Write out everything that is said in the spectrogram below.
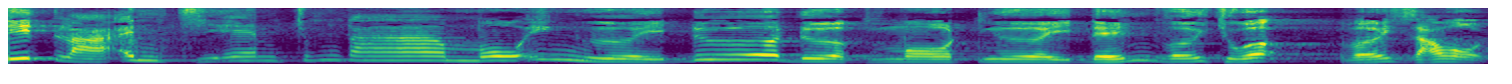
ít là anh chị em chúng ta mỗi người đưa được một người đến với chúa với giáo hội.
